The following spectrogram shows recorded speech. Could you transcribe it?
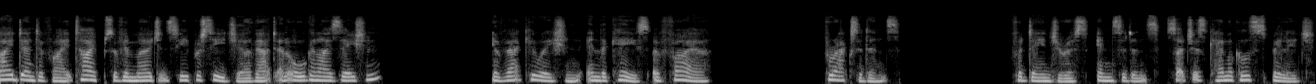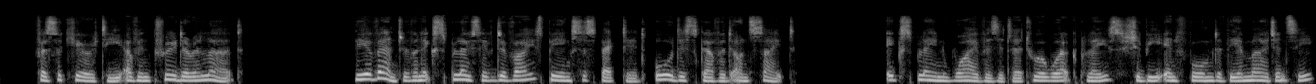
Identify types of emergency procedure that an organization Evacuation in the case of fire. For accidents. For dangerous incidents such as chemical spillage. For security of intruder alert. The event of an explosive device being suspected or discovered on site. Explain why visitor to a workplace should be informed of the emergency.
